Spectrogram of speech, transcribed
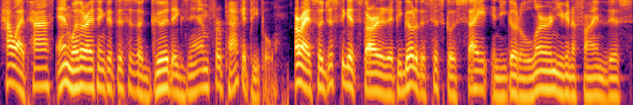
how I passed, and whether I think that this is a good exam for packet people. All right, so just to get started, if you go to the Cisco site and you go to learn, you're going to find this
